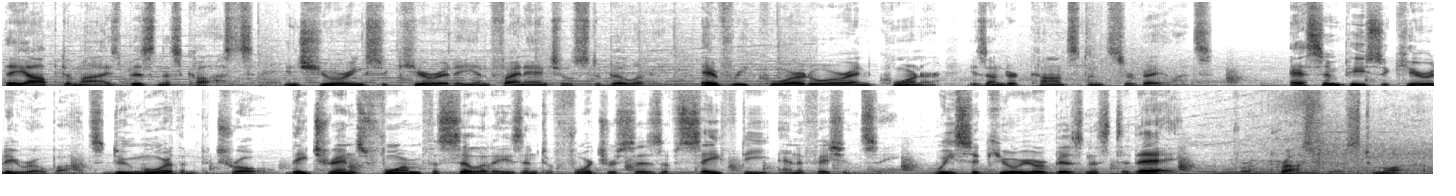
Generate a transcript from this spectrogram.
They optimize business costs, ensuring security and financial stability. Every corridor and corner is under constant surveillance. SMP security robots do more than patrol. They transform facilities into fortresses of safety and efficiency. We secure your business today for a prosperous tomorrow.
